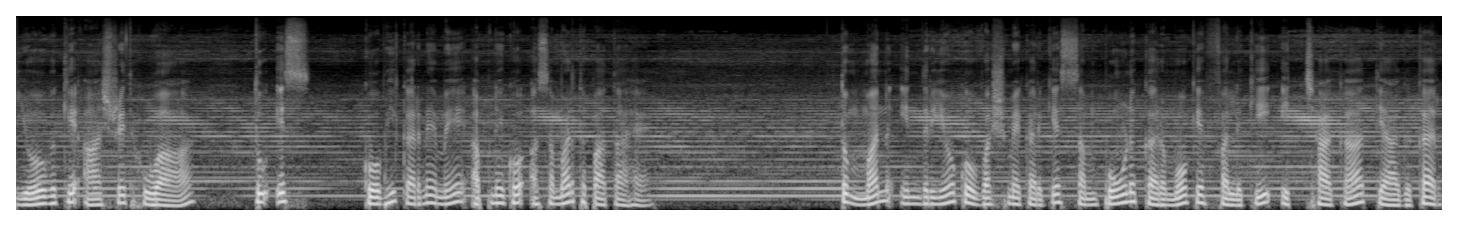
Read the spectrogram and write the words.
योग के आश्रित हुआ तो इस को भी करने में अपने को असमर्थ पाता है। तो मन इंद्रियों को वश में करके संपूर्ण कर्मों के फल की इच्छा का त्याग कर।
